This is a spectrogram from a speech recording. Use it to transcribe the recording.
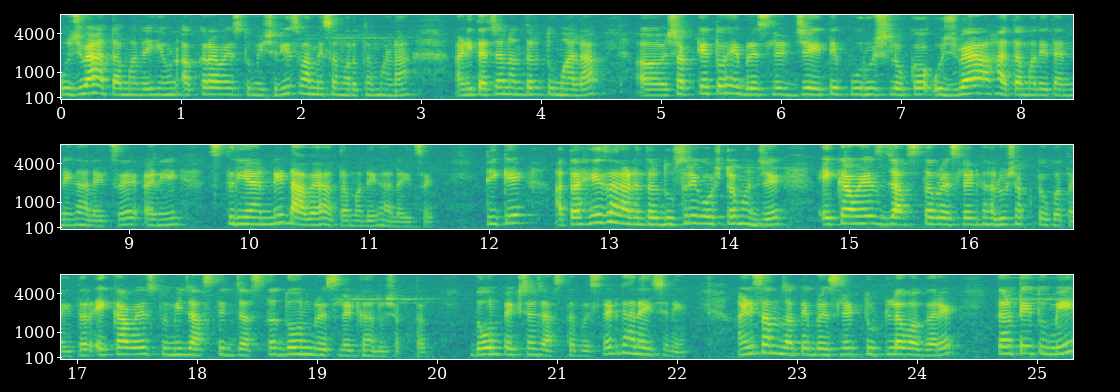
उजव्या हातामध्ये घेऊन अकरा वेळेस तुम्ही श्री स्वामी समर्थ म्हणा आणि त्याच्यानंतर तुम्हाला शक्यतो हे ब्रेसलेट जे ते पुरुष लोक उजव्या हातामध्ये त्यांनी घालायचं आहे आणि स्त्रियांनी डाव्या हातामध्ये घालायचं. आहे ठीक आहे? आता हे झाल्यानंतर दुसरी गोष्ट म्हणजे एका वेळेस जास्त ब्रेसलेट घालू शकतो का ताई? तर एका वेळेस तुम्ही जास्तीत जास्त दोन ब्रेसलेट घालू शकतात. दोनपेक्षा जास्त ब्रेसलेट घालायचे नाही. आणि समजा ते ब्रेसलेट तुटलं वगैरे तर ते तुम्ही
